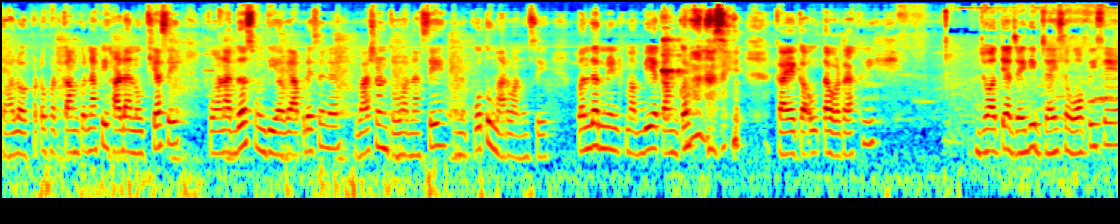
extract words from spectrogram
તો હાલો ફટોફટ કામ કરી નાખી. હાડા નવ થયા છે. પોણા દસ ઊંધી હવે આપણે છે ને વાસણ ધોવાના છે અને પોતું મારવાનું છે. પંદર મિનિટમાં બે કામ કરવાના છે. કાંઈ કા ઉતાવળ રાખવી. જો અત્યારે જયદીપ જાય છે ઓફિસે,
